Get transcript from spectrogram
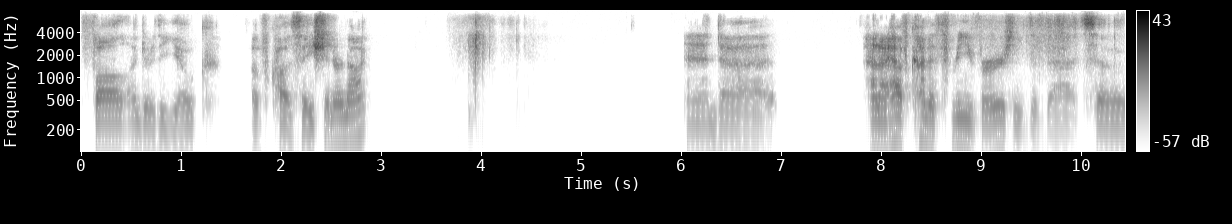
fall under the yoke of causation or not? And uh, and I have kind of three versions of that. So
